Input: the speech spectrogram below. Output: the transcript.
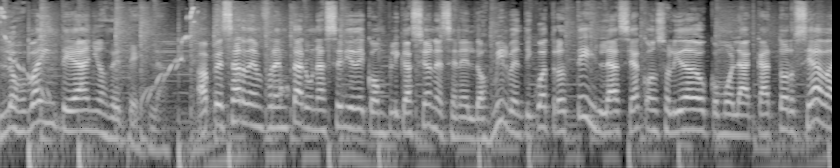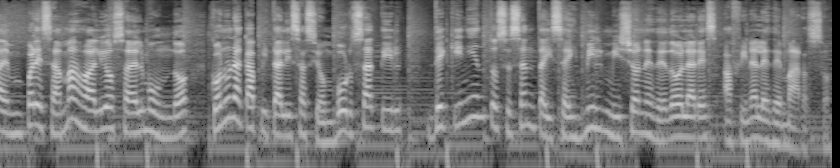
Los 20 años de Tesla. A pesar de enfrentar una serie de complicaciones en el 2024, Tesla se ha consolidado como la catorceava empresa más valiosa del mundo, con una capitalización bursátil de 566 mil millones de dólares a finales de marzo.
